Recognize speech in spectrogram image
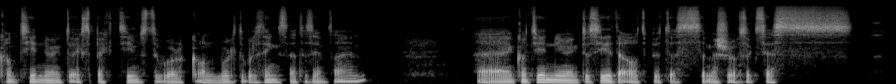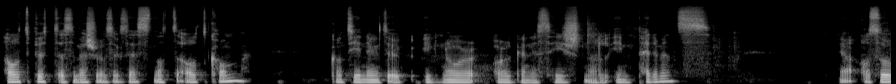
continuing to expect teams to work on multiple things at the same time, continuing to see the output as a measure of success, output as a measure of success, not the outcome, continuing to ignore organizational impediments. Ja, og så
